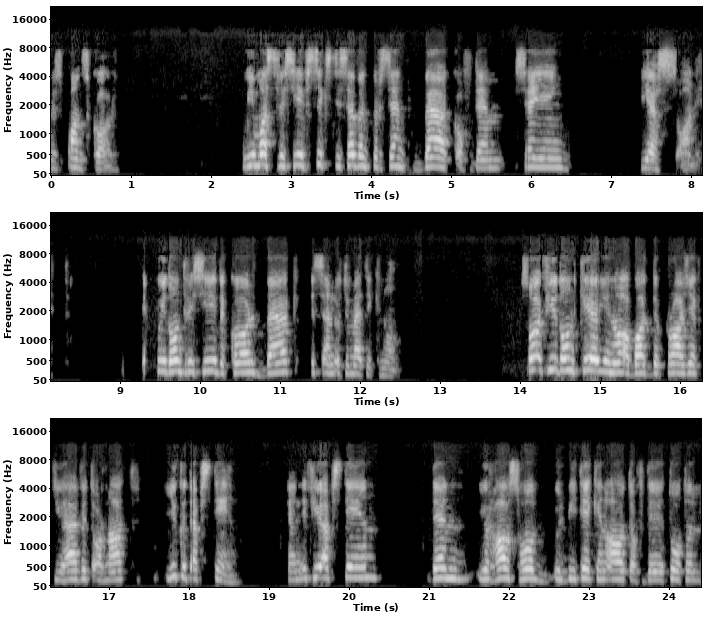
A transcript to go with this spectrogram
response card we must receive 67% back of them saying yes on it. If we don't receive the card back, it's an automatic no. So if you don't care, you know, about the project, you have it or not, you could abstain. And if you abstain, then your household will be taken out of the total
